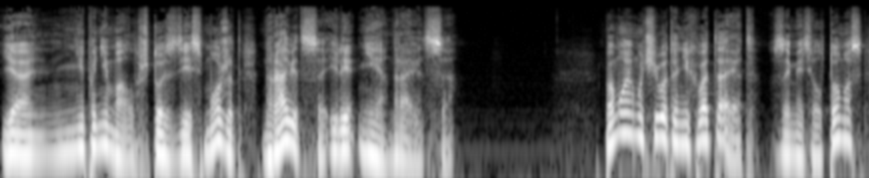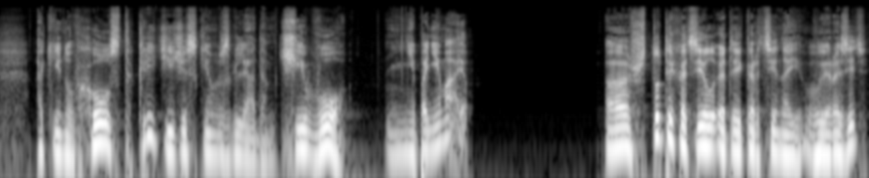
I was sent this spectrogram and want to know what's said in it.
Я не понимал, что здесь может нравиться или не нравиться. «По-моему, чего-то не хватает», — заметил Томас, окинув холст критическим взглядом. «Чего? Не понимаю». «А что ты хотел этой картиной выразить?»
